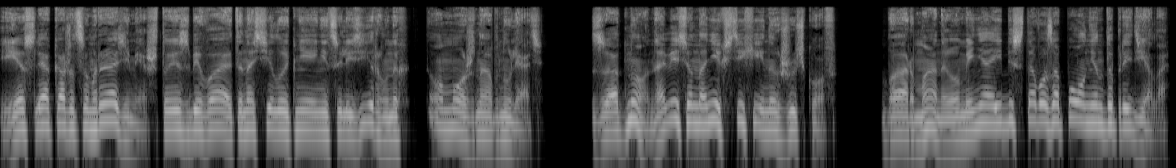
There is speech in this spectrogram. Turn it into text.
Если окажутся мразями, что избивают и насилуют неинициализированных, то можно обнулять. Заодно навесим на них стихийных жучков. Бар маны у меня и без того заполнен до предела,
